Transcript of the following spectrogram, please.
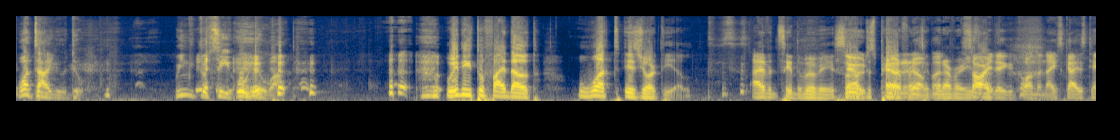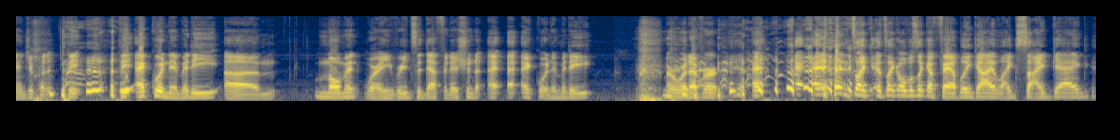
what are you doing? We need to see who you are. We need to find out what is your deal. I haven't seen the movie, so I'm Dude, just no, no, no, paraphrasing whatever. Sorry said. to go on the nice guys tangent, but the the equanimity um, moment where he reads the definition of e- equanimity or whatever, and, and- and it's like it's like almost like a Family Guy like side gag.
